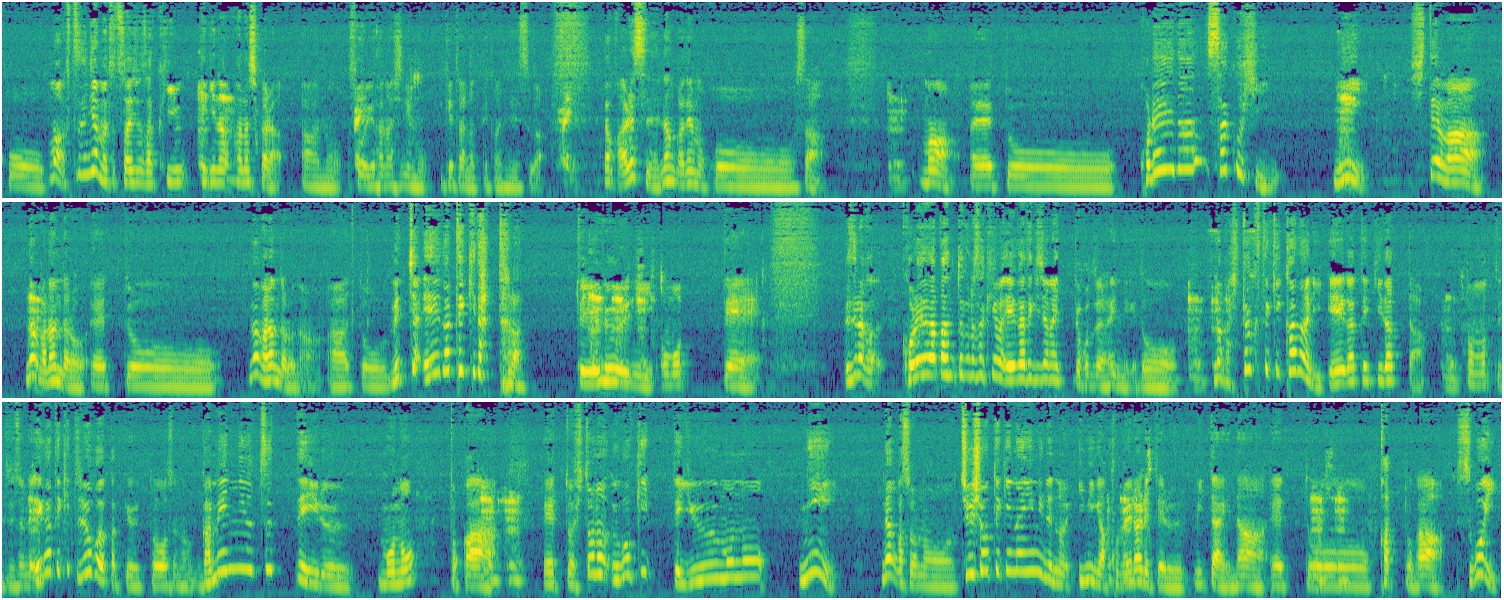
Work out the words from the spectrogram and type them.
こう、まあ普通にじゃあまあちょっと最初作品的な話から、あの、そういう話にもいけたらって感じですが、はいなんかあれっすね、なんかでもこう、さ、まあ、えっ、と、是枝作品にしては、なんかなんだろう、えっ、と、なんかなんだろうな、あと、めっちゃ映画的だったなっていうふうに思って、別になんか、是枝監督の作品は映画的じゃないってことじゃないんだけど、なんか比較的かなり映画的だったと思ってて、その映画的ってどういうことかっていうと、その画面に映っているものとか、えっと、人の動きっていうものに、なんかその、抽象的な意味での意味が込められてるみたいな、えっと、カットがすごい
